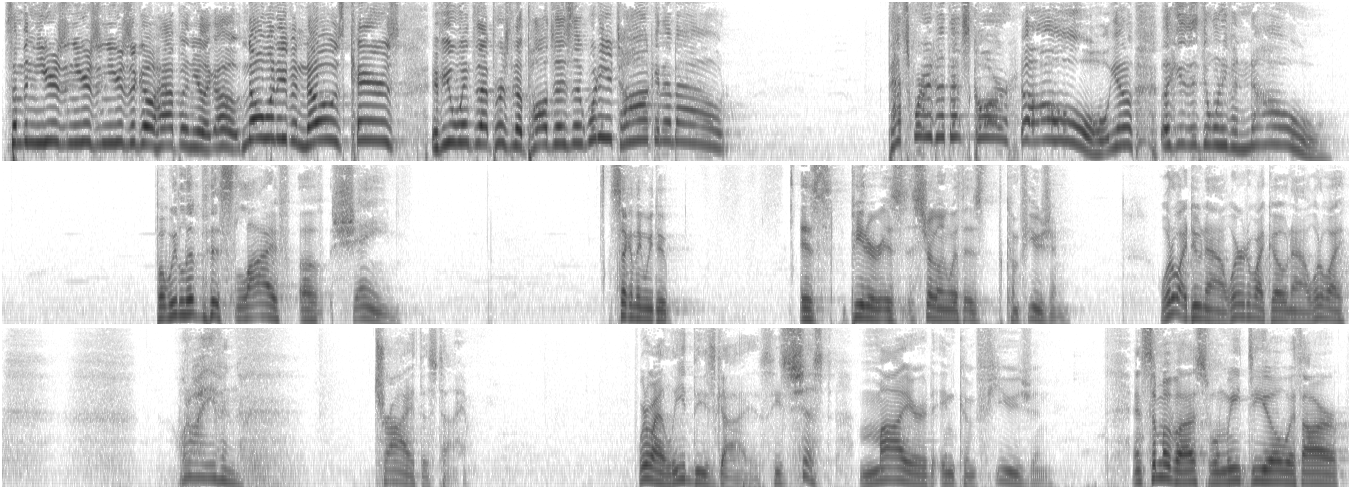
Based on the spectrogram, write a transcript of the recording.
Something years and years and years ago happened. You're like, oh, no one even knows, cares. If you went to that person to apologize, like, what are you talking about? That's where I got that scar. Oh, you know, like they don't even know. But we live this life of shame. Second thing we do is Peter is struggling with is confusion. What do I do now? Where do I go now? What do I what do I even try at this time? Where do I lead these guys? He's just mired in confusion. And some of us, when we deal with our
